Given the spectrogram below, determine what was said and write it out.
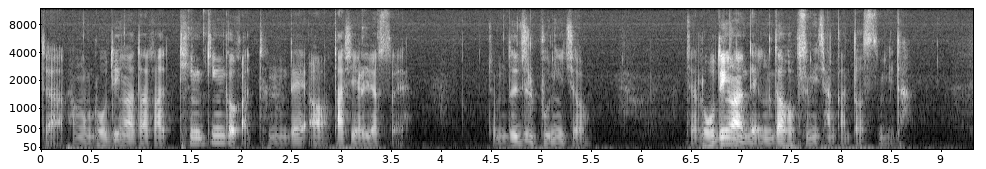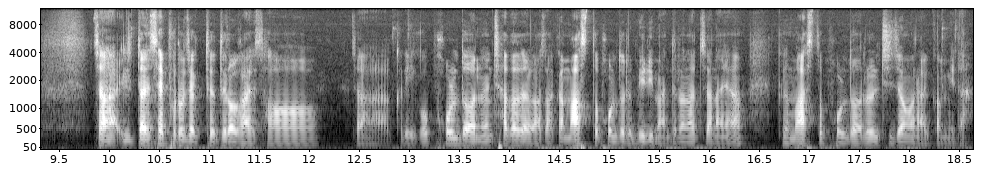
자, 방금 로딩하다가 튕긴 것 같은데 어, 다시 열렸어요. 좀 늦을 뿐이죠. 자, 로딩하는데 응답 없음이 잠깐 떴습니다. 자, 일단 새 프로젝트 들어가서 자, 그리고 폴더는 찾아 들어가서 아까 마스터 폴더를 미리 만들어 놨잖아요. 그 마스터 폴더를 지정을 할 겁니다.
